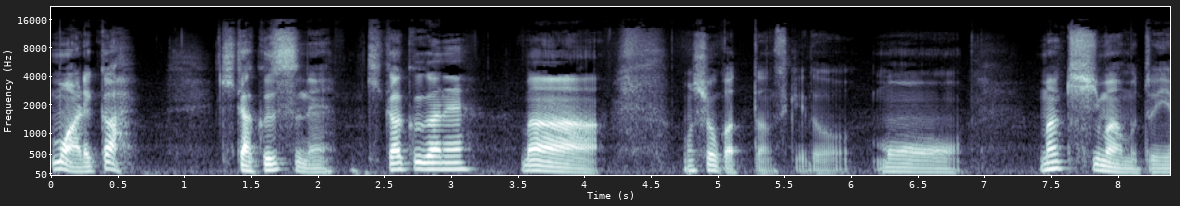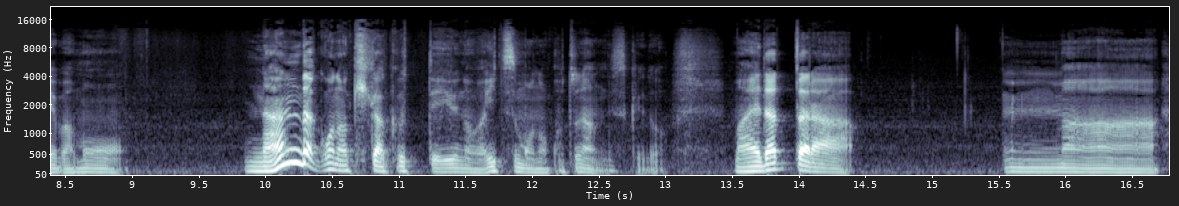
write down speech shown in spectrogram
もうあれか。企画っすね。企画がね、まあ、面白かったんですけど、もう、マキシマムといえばもう、なんだこの企画っていうのがいつものことなんですけど、前だったら、うん、まあ、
